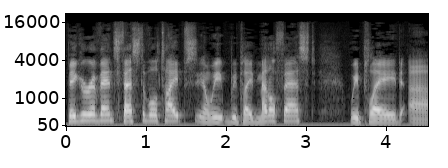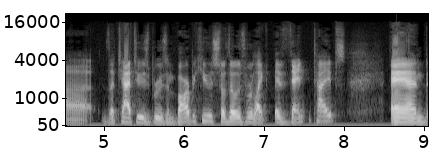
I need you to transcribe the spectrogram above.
bigger events, festival types. You know, we we played Metal Fest we played uh, the Tattoos, Brews, and Barbecue. So those were like event types. And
